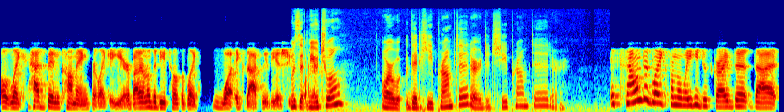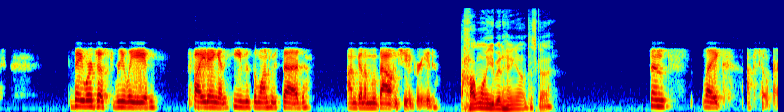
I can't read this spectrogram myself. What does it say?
oh, like had been coming for like a year. But I don't know the details of like what exactly the issue Was it were. mutual? Or did he prompt it or did she prompt it or It sounded like from the way he described it that they were just really fighting and he was the one who said, I'm going to move out. And she agreed How long you been hanging out with this guy? Since like October.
